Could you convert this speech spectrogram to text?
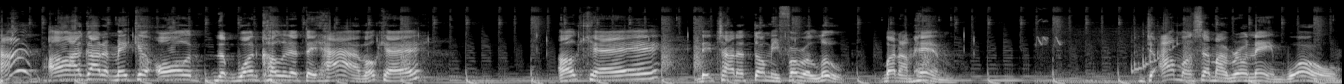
Huh? Oh, I gotta make it all the one color that they have. Okay. Okay. They try to throw me for a loop, but I'm him. I'm gonna say my real name. Whoa.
